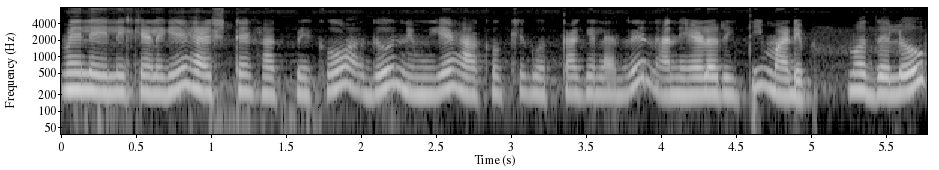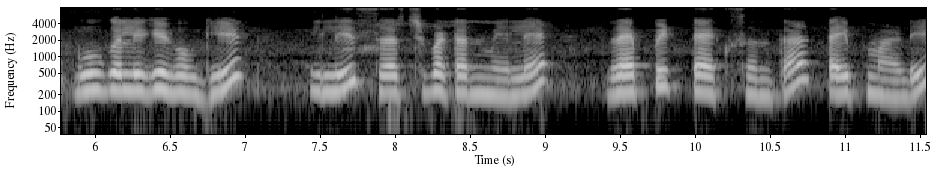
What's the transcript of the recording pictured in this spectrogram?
ಆಮೇಲೆ ಇಲ್ಲಿ ಕೆಳಗೆ ಹ್ಯಾಶ್ಟ್ಯಾಗ್ ಹಾಕಬೇಕು. ಅದು ನಿಮಗೆ ಹಾಕೋಕ್ಕೆ ಗೊತ್ತಾಗಿಲ್ಲ ಅಂದರೆ ನಾನು ಹೇಳೋ ರೀತಿ ಮಾಡಿ ಮೊದಲು ಗೂಗಲಿಗೆ ಹೋಗಿ ಇಲ್ಲಿ ಸರ್ಚ್ ಬಟನ್ ಮೇಲೆ ರ್ಯಾಪಿಡ್ ಟ್ಯಾಕ್ಸ್ ಅಂತ ಟೈಪ್ ಮಾಡಿ.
